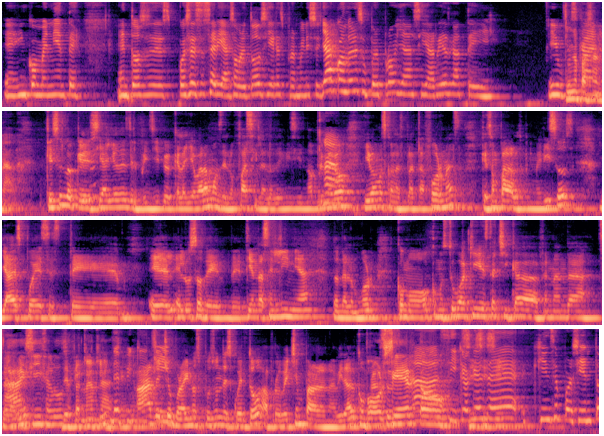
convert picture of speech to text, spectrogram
eh, inconveniente. Entonces, pues ese sería, sobre todo si eres primerizo. Ya cuando eres super pro, ya sí, arriesgate y, y, no pasa nada. Que eso es lo que decía yo desde el principio, que la lleváramos de lo fácil a lo difícil, ¿no? Primero ah. íbamos con las plataformas, que son para los primerizos, ya después este, el, uso de, tiendas en línea, donde a lo mejor, como, como estuvo aquí esta chica Fernanda. Ay, sí, saludos de, Fernanda, Ah, de hecho, por ahí nos puso un descuento, aprovechen para la Navidad. Por cierto. Ah, sí, creo que es de 15%.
